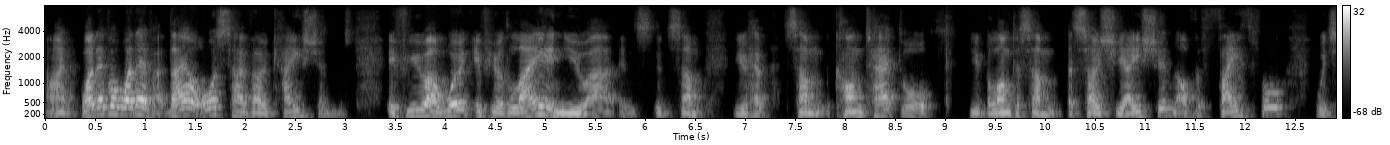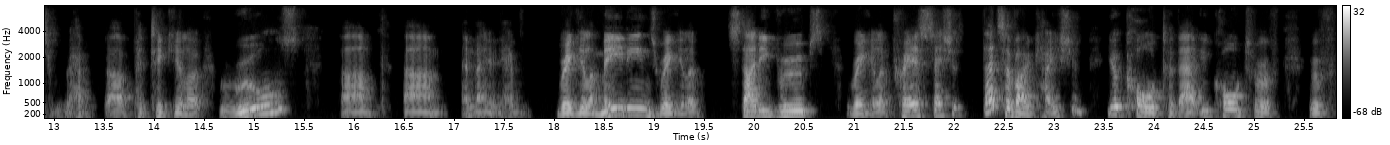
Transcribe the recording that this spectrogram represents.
right? Whatever, whatever. They are also vocations. If you are work, if you're lay and you are in, in some, you have some contact or you belong to some association of the faithful, which have uh, particular rules, um, um, and they have regular meetings, regular study groups, regular prayer sessions. That's a vocation. You're called to that. You're called to ref, ref,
